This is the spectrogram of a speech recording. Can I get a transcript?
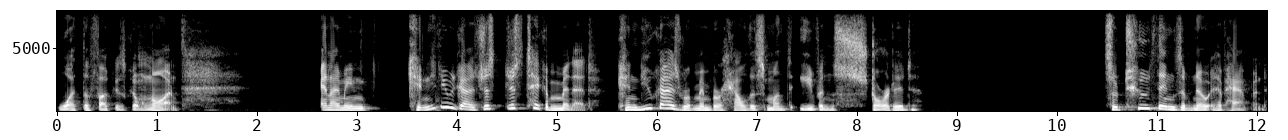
what the fuck is going on? And I mean, can you guys just just take a minute? Can you guys remember how this month even started? So, two things of note have happened.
